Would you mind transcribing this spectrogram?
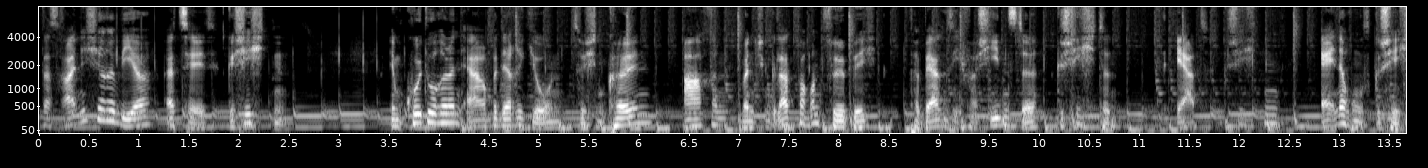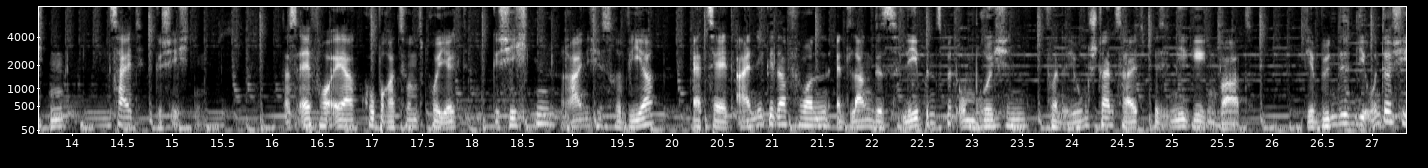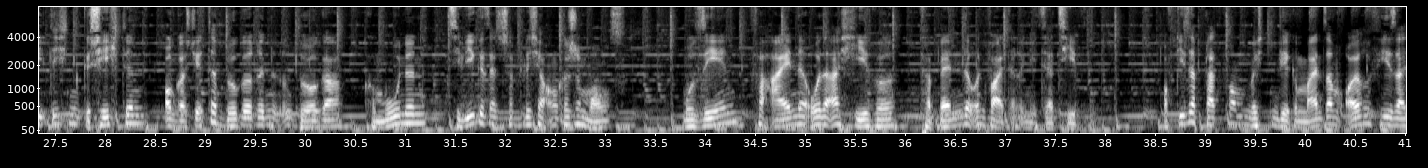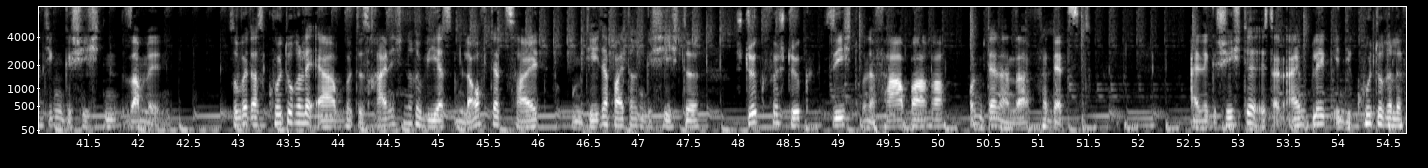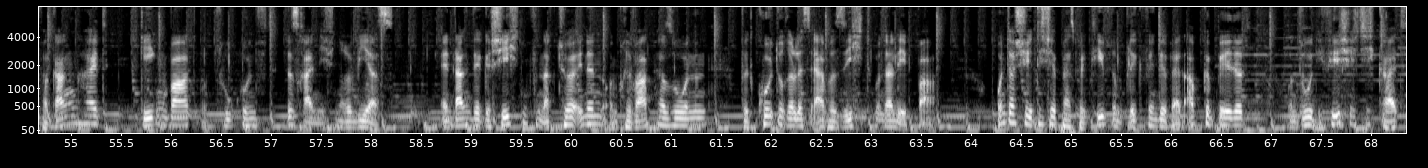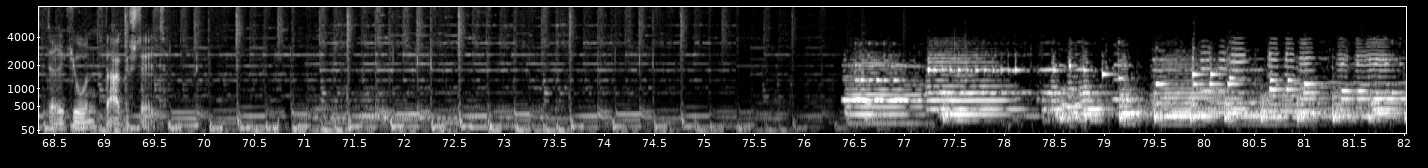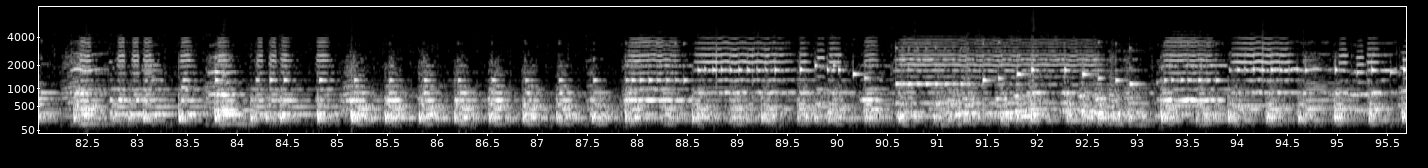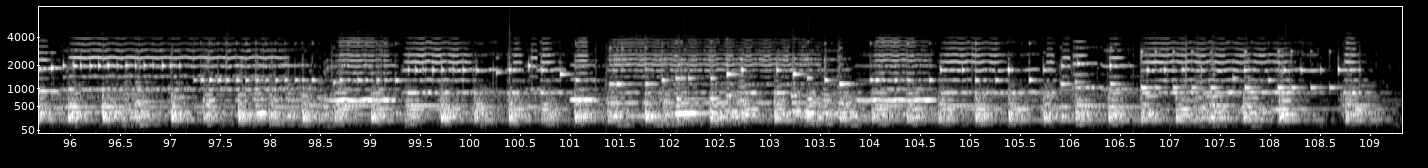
Das Rheinische Revier erzählt Geschichten. Im kulturellen Erbe der Region zwischen Köln, Aachen, Mönchengladbach und Zülpich verbergen sich verschiedenste Geschichten. Erdgeschichten, Erinnerungsgeschichten, Zeitgeschichten. Das LVR Kooperationsprojekt Geschichten Rheinisches Revier erzählt einige davon entlang des Lebens mit Umbrüchen von der Jungsteinzeit bis in die Gegenwart. Wir bündeln die unterschiedlichen Geschichten engagierter Bürgerinnen und Bürger, Kommunen, zivilgesellschaftlicher Engagements, Museen, Vereine oder Archive, Verbände und weitere Initiativen. Auf dieser Plattform möchten wir gemeinsam eure vielseitigen Geschichten sammeln. So wird das kulturelle Erbe des Rheinischen Reviers im Lauf der Zeit und mit jeder weiteren Geschichte Stück für Stück sicht- und erfahrbarer und miteinander vernetzt. Eine Geschichte ist ein Einblick in die kulturelle Vergangenheit, Gegenwart und Zukunft des Rheinischen Reviers. Entlang der Geschichten von AkteurInnen und Privatpersonen wird kulturelles Erbe sicht- und erlebbar. Unterschiedliche Perspektiven und Blickwinkel werden abgebildet und so die Vielschichtigkeit der Region dargestellt.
